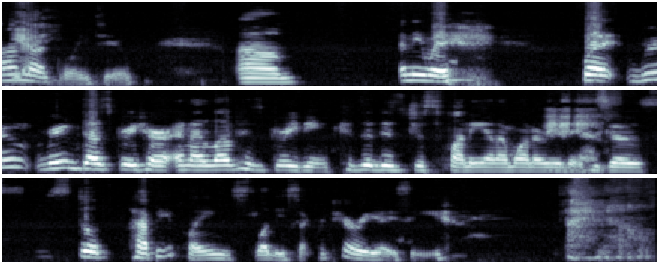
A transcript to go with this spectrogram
I'm yeah. not going to. Um. Anyway, but Ruhn Ruhn does greet her, and I love his greeting because it is just funny, and I want to read It it. He goes, "Still happy playing slutty secretary, I see." I know.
